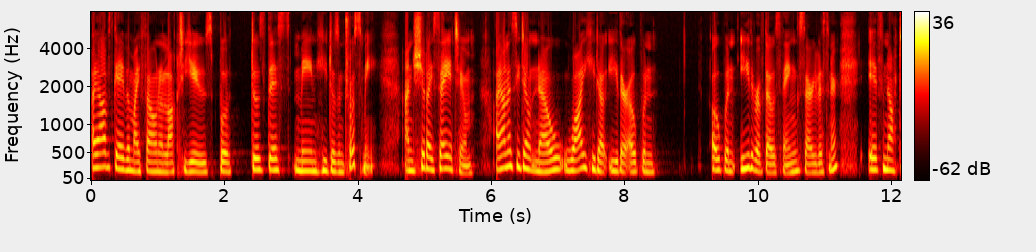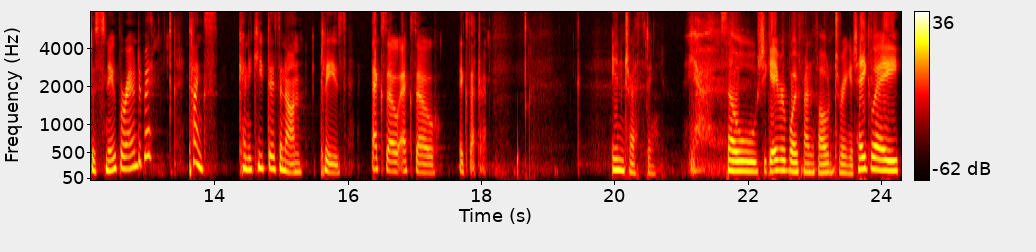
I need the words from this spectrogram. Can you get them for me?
I always gave him my phone unlocked to use, but does this mean he doesn't trust me? And should I say it to him? I honestly don't know why he don't either open open either of those things, sorry listener, if not to snoop around a bit. Thanks. Can you keep this in on, please? XO, XO, etc. Interesting. Yeah. So she gave her boyfriend the phone to ring a takeaway,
